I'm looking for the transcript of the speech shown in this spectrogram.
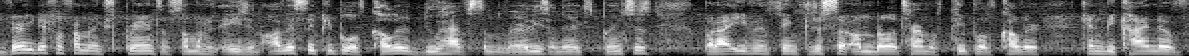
Very different from an experience of someone who's Asian. Obviously, people of color do have similarities in their experiences, but I even think just the umbrella term of people of color can be kind of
